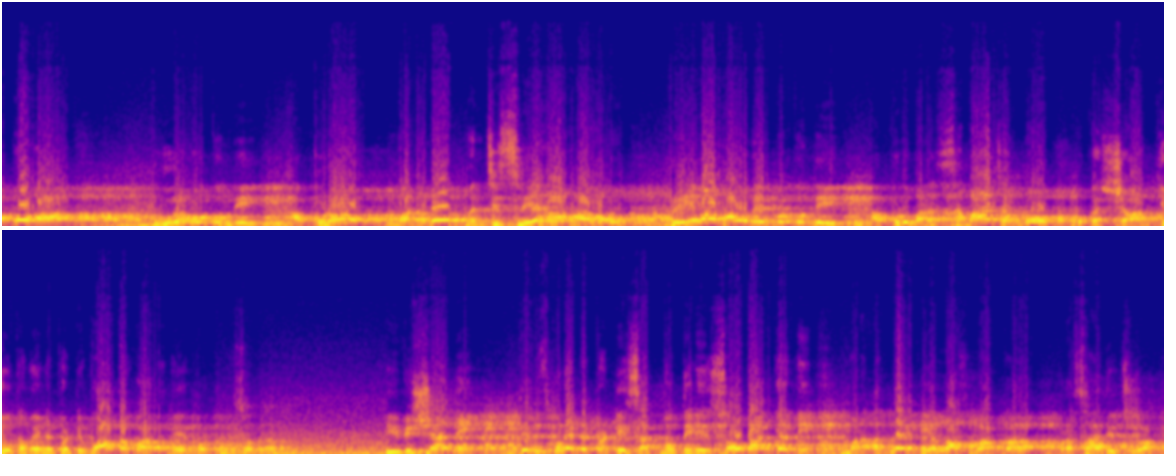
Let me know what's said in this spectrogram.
అపోహ దూరం అవుతుంది అప్పుడు మనలో మంచి స్నేహాభావము ప్రేమాభావం ఏర్పడుతుంది. అప్పుడు మన సమాజంలో ఒక శాంతియుతమైనటువంటి వాతావరణం ఏర్పడుతుంది సోదరు. ఈ విషయాన్ని తెలుసుకునేటటువంటి సద్బుద్ధిని సౌభాగ్యాన్ని మన అందరికీ అల్లా సుబాతాల ప్రసాదించుగాక.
